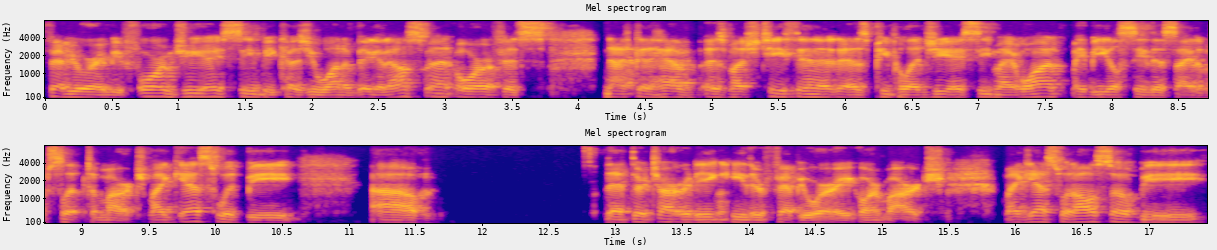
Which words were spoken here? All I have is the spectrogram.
February before GAC because you want a big announcement? Or if it's not going to have as much teeth in it as people at GAC might want, maybe you'll see this item slip to March. My guess would be um, that they're targeting either February or March. My guess would also be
